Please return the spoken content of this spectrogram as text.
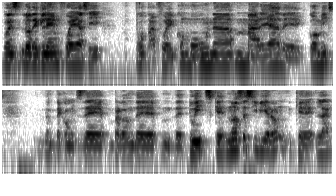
pues lo de Glenn fue así, puta, fue como una marea de cómics, de cómics, de, perdón, de, de tweets, que no sé si vieron que la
